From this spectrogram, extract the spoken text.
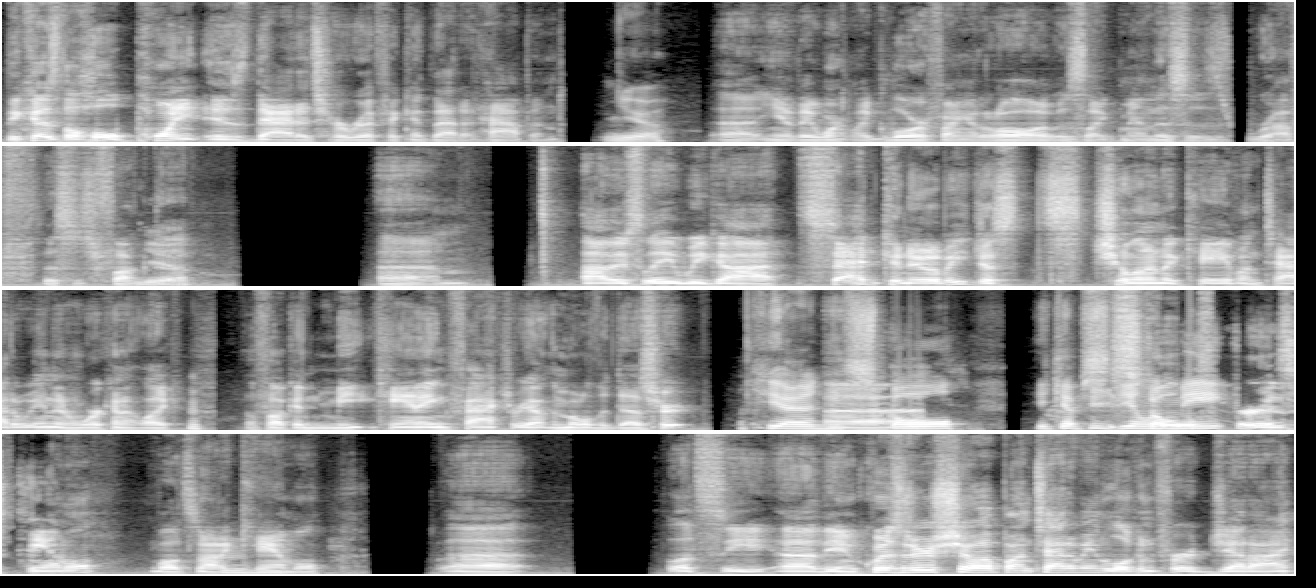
because the whole point is that it's horrific that it happened. Yeah. Uh, you know, they weren't like glorifying it at all. It was like, man, this is rough. This is fucked Yeah. up. Um, obviously, we got Sad Kenobi just chilling in a cave on Tatooine and working at like a fucking meat canning factory out in the middle of the desert. Yeah, and he Uh, stole. He kept He stealing stole meat. for his camel. Well, it's not a Mhm. camel. Uh, let's see. Uh, the Inquisitors show up on Tatooine looking for a Jedi,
